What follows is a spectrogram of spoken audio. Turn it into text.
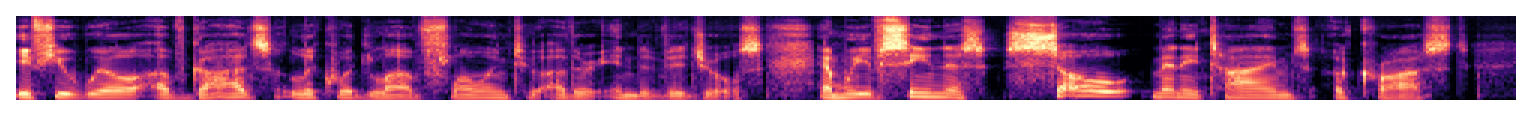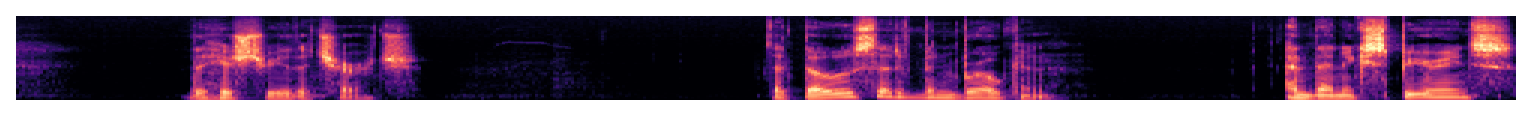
if you will, of God's liquid love flowing to other individuals. And we have seen this so many times across the history of the church that those that have been broken and then experience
